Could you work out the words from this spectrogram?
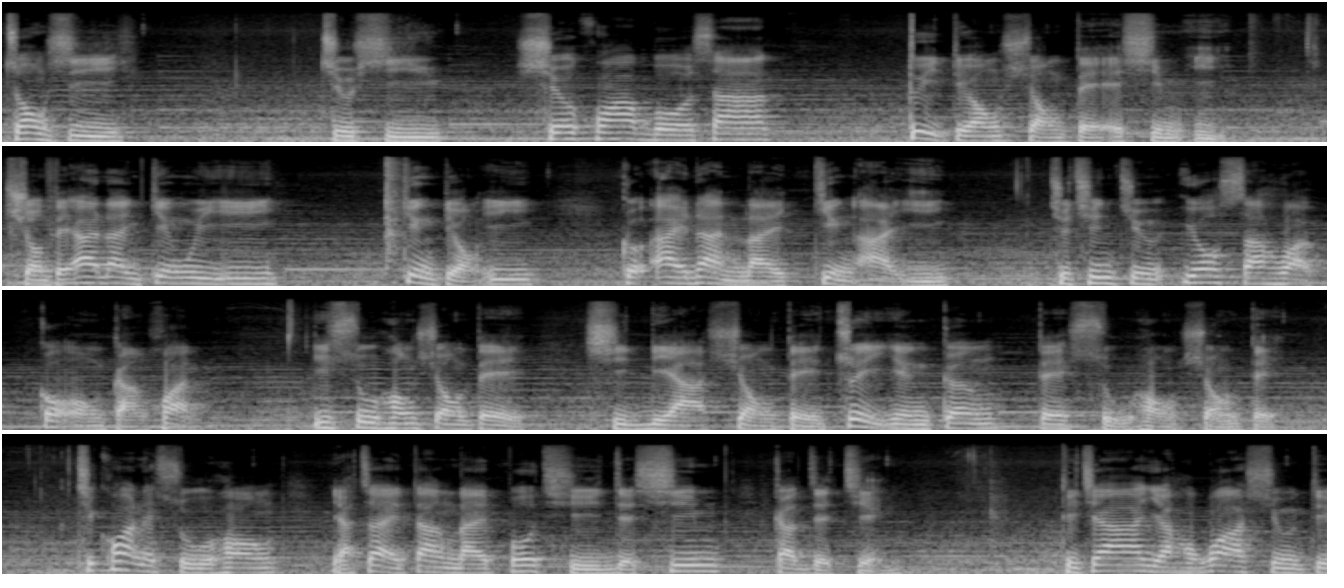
总是就是小可无啥对中上帝的心意。上帝爱咱敬畏伊、敬重伊，搁爱咱来敬爱伊，就亲像约沙法国王共款。伊侍奉上帝是掠上帝最严格的侍奉上帝。即款的侍奉也会当来保持热心甲热情。伫遮也互我想到。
